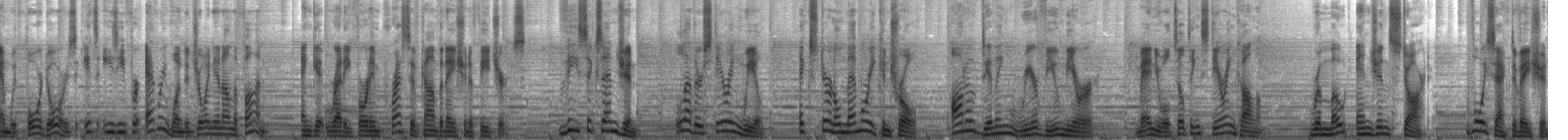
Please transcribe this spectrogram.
And with four doors, it's easy for everyone to join in on the fun and get ready for an impressive combination of features. V6 engine, leather steering wheel, external memory control, auto dimming rear view mirror, manual tilting steering column, remote engine start, voice activation,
